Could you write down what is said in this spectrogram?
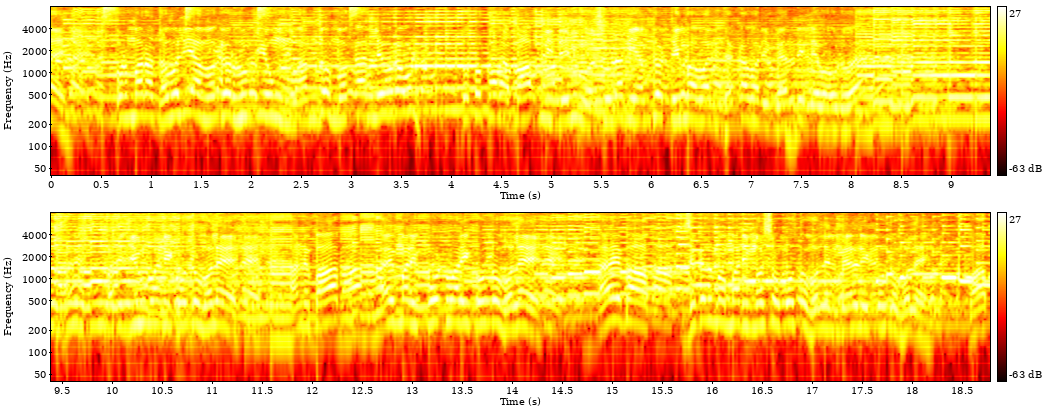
જાય. પણ મારા ધવલિયા વગર રૂપિયા હું જો મકાન લેવડાવું તો તો તારા બાપની દેવી વસુડાની આમ જો ટીંબાવાળી, ધક્કાવાળી મેલડી લેવાડું હે? મારી જીવવાની કહું તો ભલે. અને બાપ હવે મારી કોટવાળી કહું તો ભલે. હે બાપ જગતમાં મારી મસો કહું તો ભલે ને મેલડી કહું તો ભલે. બાપ,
